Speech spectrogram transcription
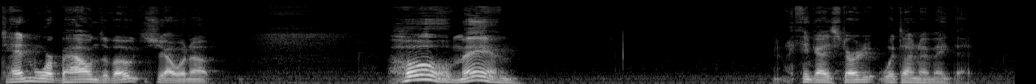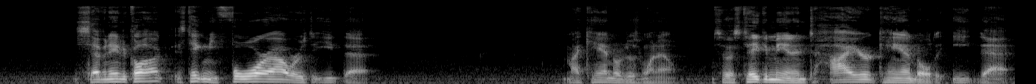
ten more pounds of oats showing up. Oh man. I think I started what time did I make that? Seven, eight o'clock? It's taking me four hours to eat that. My candle just went out. So it's taken me an entire candle to eat that.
